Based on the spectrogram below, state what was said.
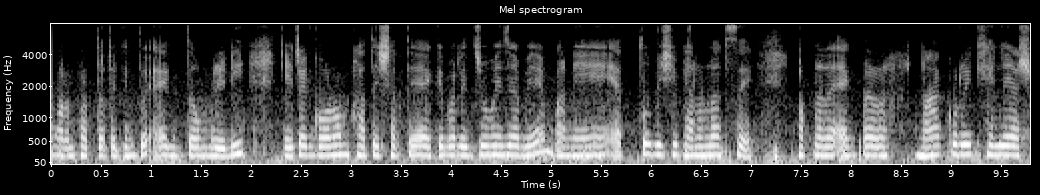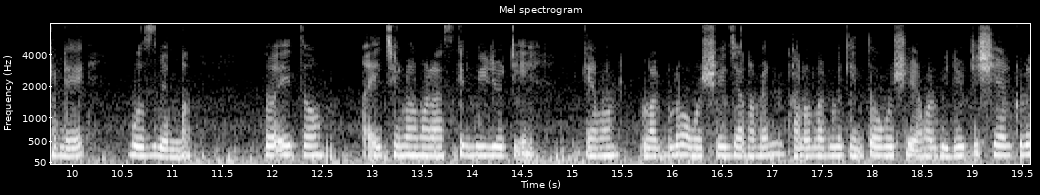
আমার ভর্তাটা কিন্তু একদম রেডি এটা গরম ভাতের সাথে একেবারে জমে যাবে মানে এত বেশি ভালো লাগছে, আপনারা একবার না করে খেলে আসলে বুঝবেন না। তো এই তো, এই ছিল আমার আজকের ভিডিওটি। কেমন লাগল অবশ্যই জানাবেন, ভালো লাগলে কিন্তু অবশ্যই আমার ভিডিওটি শেয়ার করে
